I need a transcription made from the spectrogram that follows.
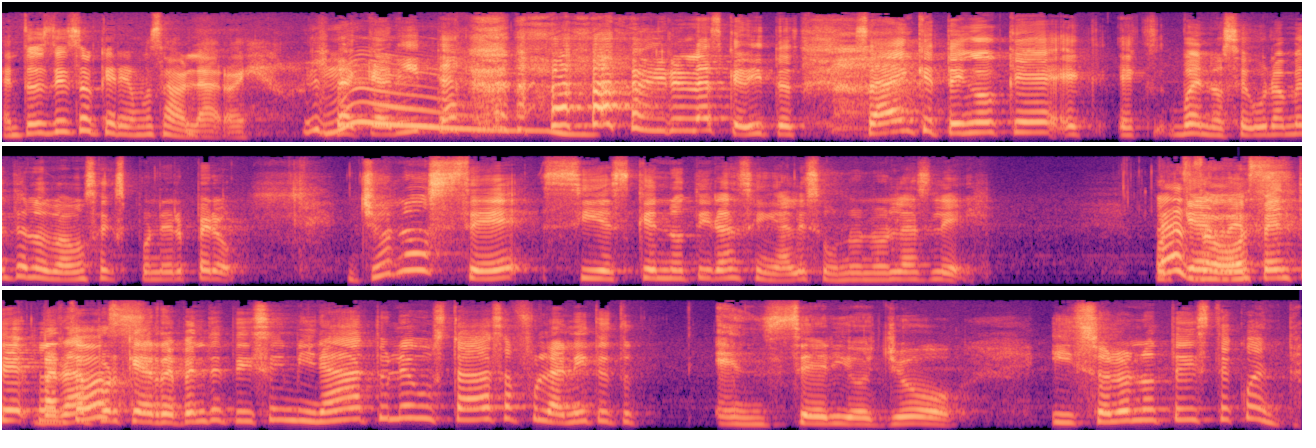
Entonces de eso queremos hablar hoy. La carita. Miren las caritas. Saben que tengo que, bueno, seguramente nos vamos a exponer, pero yo no sé si es que no tiran señales o uno no las lee. Porque de repente, ¿verdad? Porque de repente te dicen, mira, tú le gustabas a fulanito y tú, en serio, yo. Y solo no te diste cuenta.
